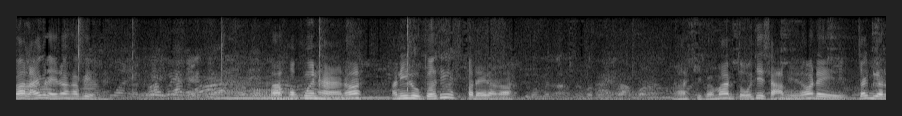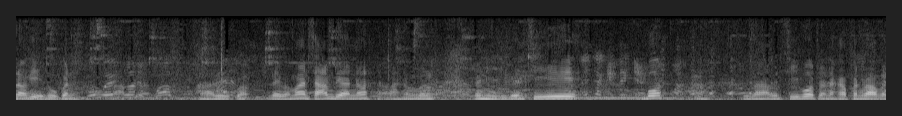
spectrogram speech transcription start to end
ว่าหลายปานใดเนาะครับพี่อ่า65,000เนาะอันนี้ลูกตัวที่เท่าใดแล้วเนาะ อ่าสิประมาณตัวที่สามนี่เนาะได้จักเดือนแล้วพี่ลูกเพิ่นอ่าลูกก็ได้ประมาณสามเดือนเนาะอ่าทั้งเมืองตัวนี้สิเป็นสีโบดอ่าสิว่าเป็นสีโบดเพิ่นนะครับเพิ่นว่าไว้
